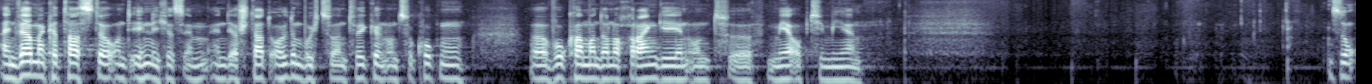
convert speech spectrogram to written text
ein Wärmekataster und ähnliches in der Stadt Oldenburg zu entwickeln und zu gucken, wo kann man da noch reingehen und mehr optimieren. So,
